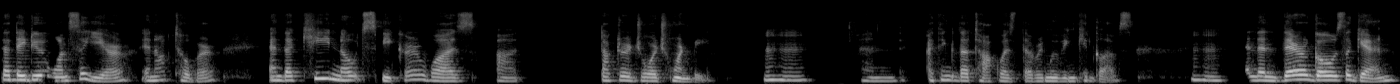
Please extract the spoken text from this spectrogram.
that they do once a year in October, and the keynote speaker was uh, Dr. George Hornby mm-hmm. and I think the talk was the removing kid gloves. Mm-hmm. And then there goes again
